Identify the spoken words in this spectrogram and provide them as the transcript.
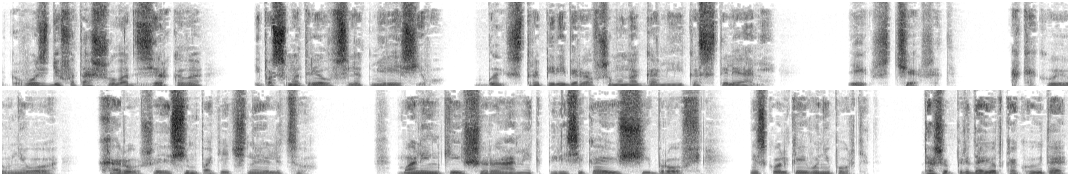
Гвоздев отошел от зеркала и посмотрел вслед Мересьеву, быстро перебиравшему ногами и костылями. Ишь, чешет. А какое у него хорошее, симпатичное лицо. Маленький шрамик, пересекающий бровь, нисколько его не портит, даже придает какую-то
